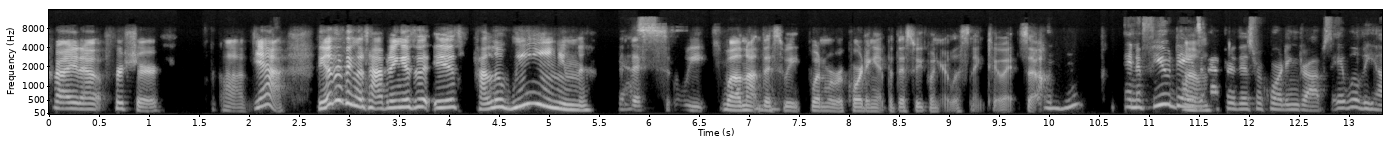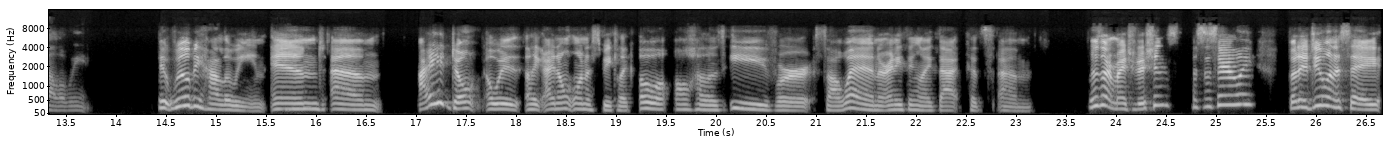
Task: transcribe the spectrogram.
cry it out for sure. Uh, yeah. The other thing that's happening is it is Halloween yes. this week. Well, not this mm-hmm. week when we're recording it, but this week when you're listening to it. So, mm-hmm. in a few days um, after this recording drops, it will be Halloween. It will be Halloween. And um, I don't always like, I don't want to speak like, oh, All Hallows Eve or Samhain or anything like that because um, those aren't my traditions necessarily. But I do want to say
